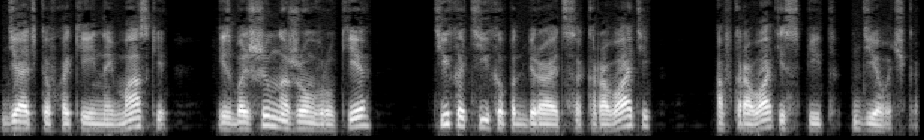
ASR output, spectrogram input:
Дядька в хоккейной маске и с большим ножом в руке тихо-тихо подбирается к кровати, а в кровати спит девочка.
